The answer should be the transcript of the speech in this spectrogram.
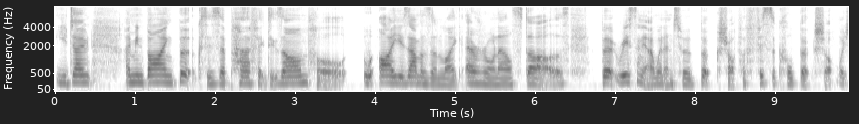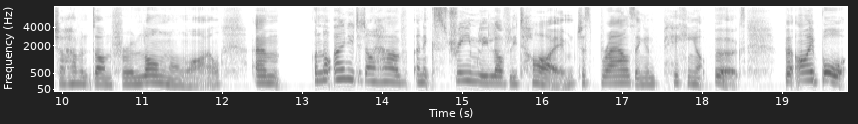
you don't, I mean, buying books is a perfect example. I use Amazon like everyone else does. But recently I went into a bookshop, a physical bookshop, which I haven't done for a long, long while. Um, and not only did I have an extremely lovely time just browsing and picking up books, but I bought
